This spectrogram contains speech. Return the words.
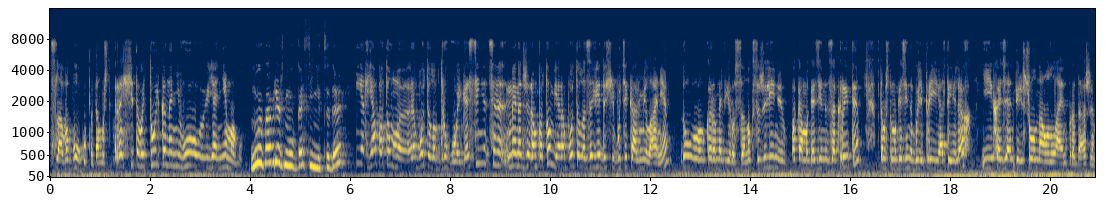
слава богу, потому что рассчитывать только на него я не могу. Ну, вы по-прежнему в гостинице, да? Нет, я потом э, работала в другой гостинице менеджером, потом я работала заведующей бутика в Милане до коронавируса, но, к сожалению, пока магазины закрыты, потому что магазины были при отелях, и хозяин перешел на онлайн-продажи.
